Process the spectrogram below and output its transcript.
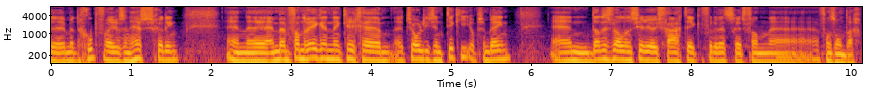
uh, met de groep vanwege zijn hersenschudding. En, uh, en van de week en kreeg uh, een tikkie op zijn been. En dat is wel een serieus vraagteken voor de wedstrijd van, van zondag.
